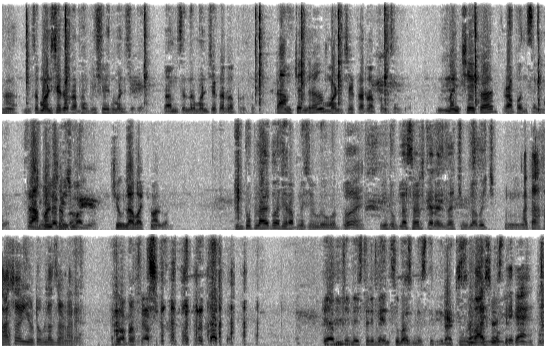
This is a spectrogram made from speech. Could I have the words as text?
तुमचं मणशेकर रापण विश्वजित मणशेकर रामचंद्र मणशेकर रापण रामचंद्र मणशेकर रापण संघ मनशेकर रापण संघ रापण शिवला संघ. मालवण युट्यूबला आहेत माझे रापण्याचे व्हिडिओ भरपूर होय युट्यूबला सर्च करायचं चिवला बीच हम्म. आता हा सर युट्यूबलाच जाणार आहे असं. हे आमचे मिस्त्री मेन सुभाष मिस्त्री राठोड. सुभाष मिस्त्री काय हा,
